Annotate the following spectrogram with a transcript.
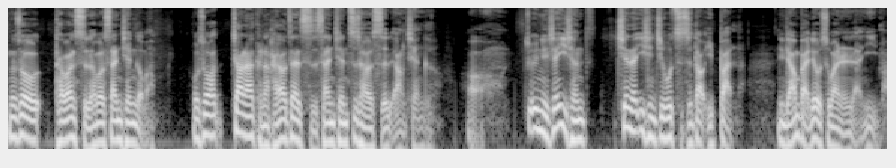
那时候台湾死了差不多三千个嘛，我说将来可能还要再死三千，至少要死两千个哦。就你现在疫情现在疫情几乎只是到一半了，你两百六十万人染疫嘛，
